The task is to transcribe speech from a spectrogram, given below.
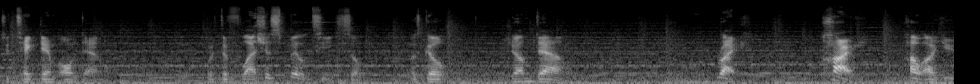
to take them all down with the Flash's ability. So let's go Jump down. Right. Hi. How are you?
